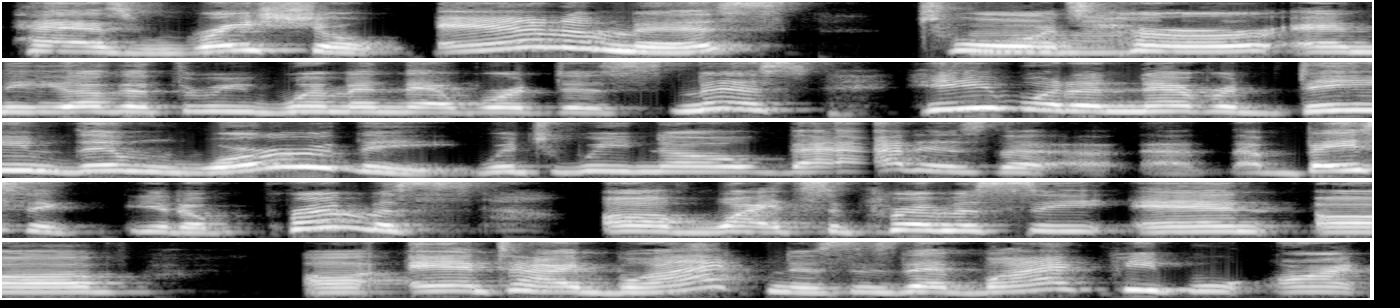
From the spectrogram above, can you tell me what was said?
has racial animus towards mm-hmm. her and the other three women that were dismissed, he would have never deemed them worthy, which we know that is the a, basic, you know, premise of white supremacy and of uh, anti-blackness is that black people aren't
